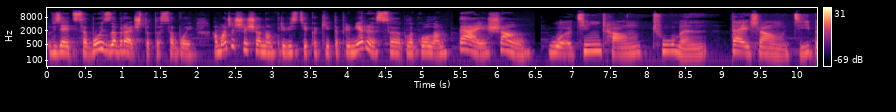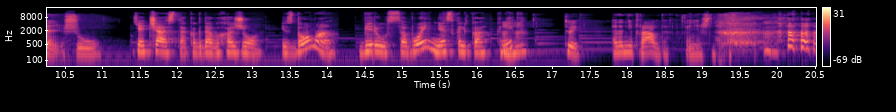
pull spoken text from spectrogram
взять с собой, забрать что-то с собой. А можешь еще нам привести какие-то примеры с глаголом тай шан? 我经常出门带上几本书。 Я часто, когда выхожу из дома, беру с собой несколько книг. 嗯哼对，это неправда, конечно.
